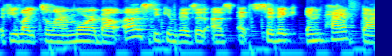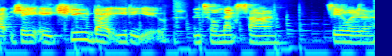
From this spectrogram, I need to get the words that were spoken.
If you'd like to learn more about us, you can visit us at civicimpact.jhu edu. Until next time, see you later.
